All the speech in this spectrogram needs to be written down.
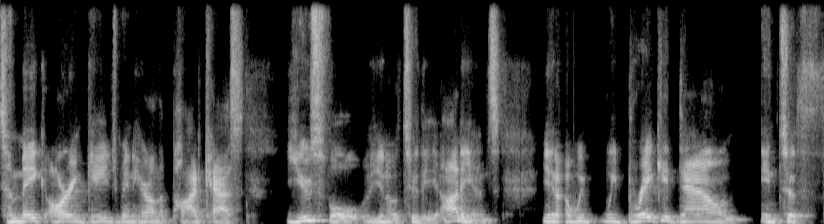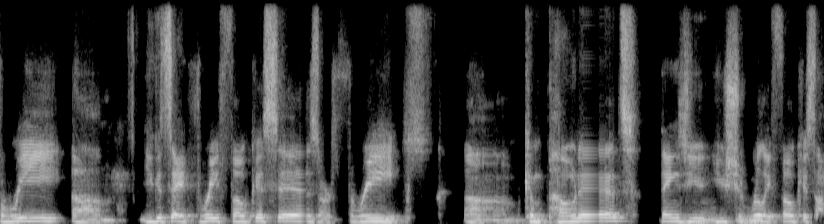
to make our engagement here on the podcast useful, you know, to the audience, you know, we we break it down into three. Um, you could say three focuses or three um, components things you, mm-hmm. you should mm-hmm. really focus on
